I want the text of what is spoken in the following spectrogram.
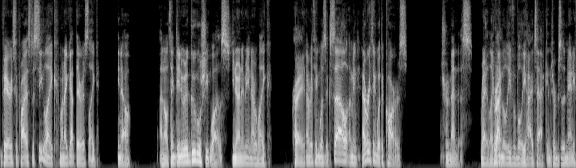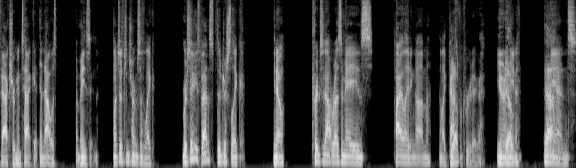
very surprised to see like when I get there is like, you know, I don't think they knew what a Google Sheet was. You know what I mean? Or like, right? Everything was Excel. I mean, everything with the cars, tremendous, right? Like right. unbelievably high tech in terms of the manufacturing and tech, and that was amazing. But just in terms of like Mercedes Benz, they're just like, you know, printing out resumes, highlighting them and like fast yep. recruiting. You know what yep. I mean? Yeah. And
